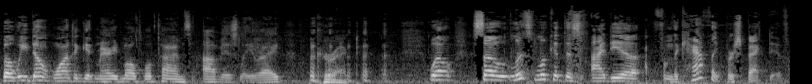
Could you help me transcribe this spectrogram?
But we don't want to get married multiple times, obviously, right? Correct. Well, so let's look at this idea from the Catholic perspective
